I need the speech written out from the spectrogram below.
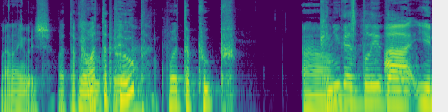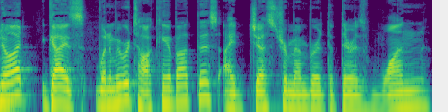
My language. What the Yeah, poop? what the yeah. poop? What the poop. Um, Can you guys believe that? Uh, you know what, guys? When we were talking about this, I just remembered that there is one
